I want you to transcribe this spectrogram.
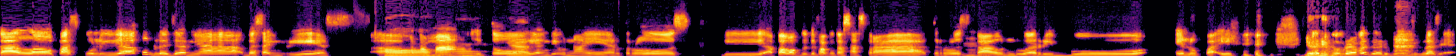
Kalau pas kuliah aku belajarnya bahasa Inggris. Uh, oh, pertama uh, itu yeah. yang di Unair, terus di apa waktu itu Fakultas Sastra. Terus hmm. tahun 2000 eh lupa ih. 2000 berapa? 2017 ya?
